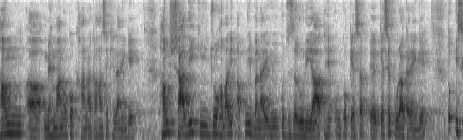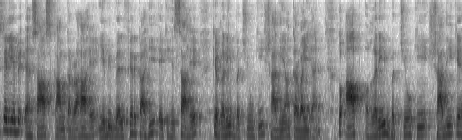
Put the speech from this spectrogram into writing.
ہم مہمانوں کو کھانا کہاں سے کھلائیں گے؟ ہم شادی کی جو ہماری اپنی بنائی ہوئی کچھ ضروریات ہیں، ان کو کیسا، کیسے پورا کریں گے؟ تو اس کے لیے بھی احساس کام کر رہا ہے۔ یہ بھی ویلفیئر کا ہی ایک حصہ ہے کہ غریب بچیوں کی شادیاں کروائی جائیں۔ تو آپ غریب بچیوں کی شادی کے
